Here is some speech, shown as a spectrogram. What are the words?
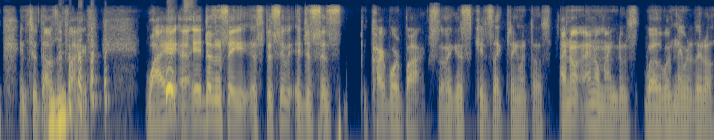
in 2005. Why? Uh, it doesn't say a specific. It just says Cardboard Box. So I guess kids like playing with those. I know. I know mine do. Well, when they were little,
